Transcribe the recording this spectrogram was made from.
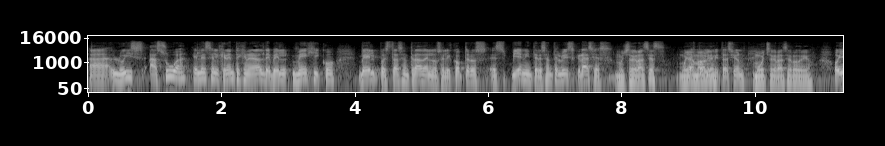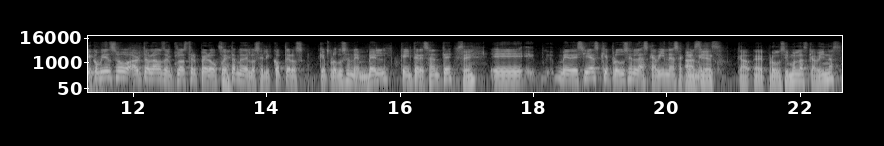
A Luis Azúa, él es el gerente general de Bell México. Bell pues está centrada en los helicópteros. Es bien interesante, Luis. Gracias. Muchas gracias. Muy amable. por la invitación. Muchas gracias, Rodrigo. Oye, comienzo, ahorita hablamos del clúster, pero cuéntame de los helicópteros que producen en Bell, qué interesante. Sí. Eh, me decías que producen las cabinas aquí en México. Es. Eh, producimos las cabinas.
